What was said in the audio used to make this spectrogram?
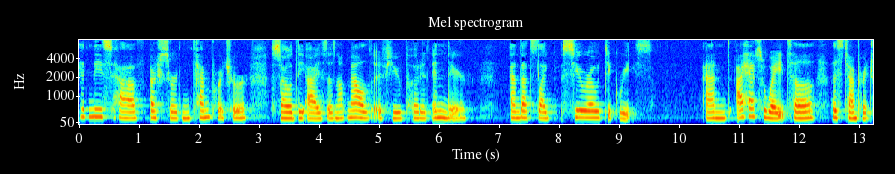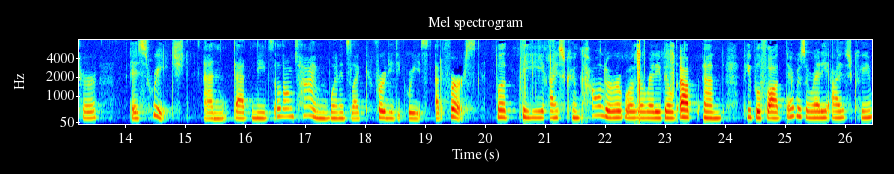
it needs to have a certain temperature so the ice does not melt if you put it in there. and that's like zero degrees. And I had to wait till this temperature is reached, and that needs a long time when it's like 30 degrees at first. But the ice cream counter was already built up, and people thought there was already ice cream,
